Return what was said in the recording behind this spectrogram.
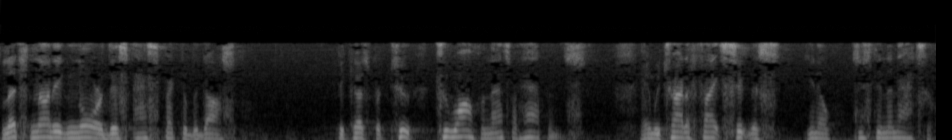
Let's not ignore this aspect of the gospel. Because for too, too often that's what happens. And we try to fight sickness, you know, just in the natural.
